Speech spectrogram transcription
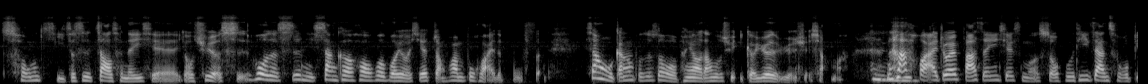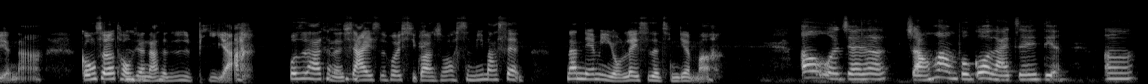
冲击，就是造成的一些有趣的事，或者是你上课后会不会有一些转换不回来的部分？像我刚刚不是说我朋友当初去一个月的语言学校嘛，那他回来就会发生一些什么手扶梯站错边啊，公车头先拿成日币呀，或是他可能下意识会习惯说すみません。那 Nami 有类似的经验吗？哦，我觉得转换不过来这一点，嗯。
